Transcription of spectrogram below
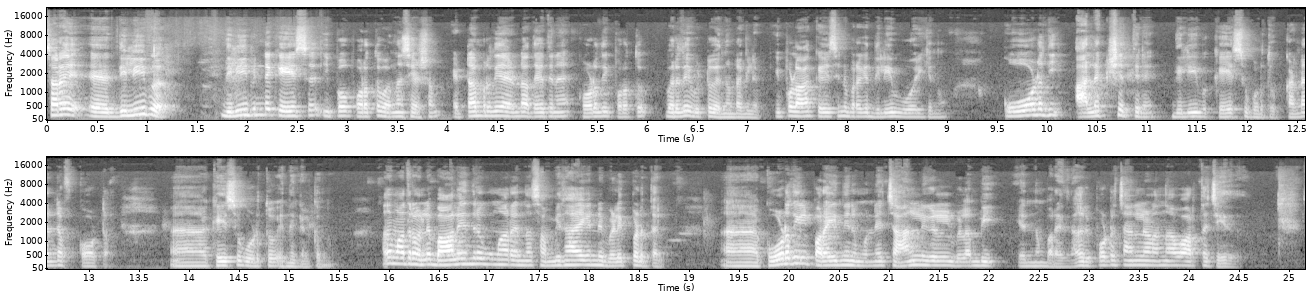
സാറേ ദിലീപ് ദിലീപിന്റെ കേസ് ഇപ്പോൾ പുറത്ത് വന്ന ശേഷം എട്ടാം പ്രതി ആയതുകൊണ്ട് അദ്ദേഹത്തിനെ കോടതി പുറത്ത് വെറുതെ വിട്ടു എന്നുണ്ടെങ്കിലും ഇപ്പോൾ ആ കേസിന് പിറകെ ദിലീപ് പോയിരിക്കുന്നു. കോടതി അലക്ഷ്യത്തിന് ദിലീപ് കേസ് കൊടുത്തു കണ്ടന്റ് ഓഫ് കോർട്ട് കേസ് കൊടുത്തു എന്ന് കേൾക്കുന്നു. അതുമാത്രമല്ല ബാലേന്ദ്രകുമാർ എന്ന സംവിധായകന്റെ വെളിപ്പെടുത്തൽ കോടതിയിൽ പറയുന്നതിന് മുന്നേ ചാനലുകളിൽ വിളമ്പി എന്നും പറയുന്നത് അത് റിപ്പോർട്ടർ ചാനലാണെന്ന് ആ വാർത്ത ചെയ്തത്.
